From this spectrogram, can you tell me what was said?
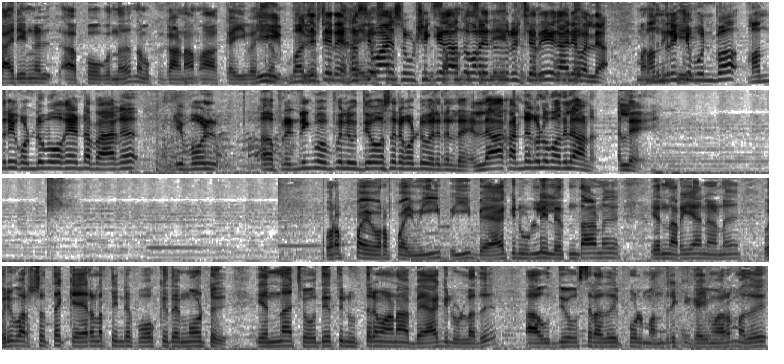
കാര്യങ്ങൾ പോകുന്നത്. നമുക്ക് കാണാം ആ കൈവശം ബജറ്റ് രഹസ്യമായി സൂക്ഷിക്കുക എന്ന് പറയുന്നത് ഒരു ചെറിയ കാര്യമല്ല. മന്ത്രിക്ക് മുൻപ് മന്ത്രി കൊണ്ടുപോകേണ്ട ബാഗ് ഇപ്പോൾ പ്രിന്റിംഗ് വകുപ്പിൽ ഉദ്യോഗസ്ഥരെ കൊണ്ടുവരുന്നുണ്ട്. എല്ലാ കണ്ണുകളും അതിലാണ് അല്ലേ? ഉറപ്പായും ഉറപ്പായും. ഈ ഈ ബാഗിനുള്ളിൽ എന്താണ് എന്നറിയാനാണ് ഒരു വർഷത്തെ കേരളത്തിന്റെ പോക്ക് ഇതെങ്ങോട്ട് എന്ന ചോദ്യത്തിന് ഉത്തരമാണ് ആ ബാഗിലുള്ളത്. ആ ഉദ്യോഗസ്ഥർ അത് ഇപ്പോൾ മന്ത്രിക്ക് കൈമാറും. അത്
